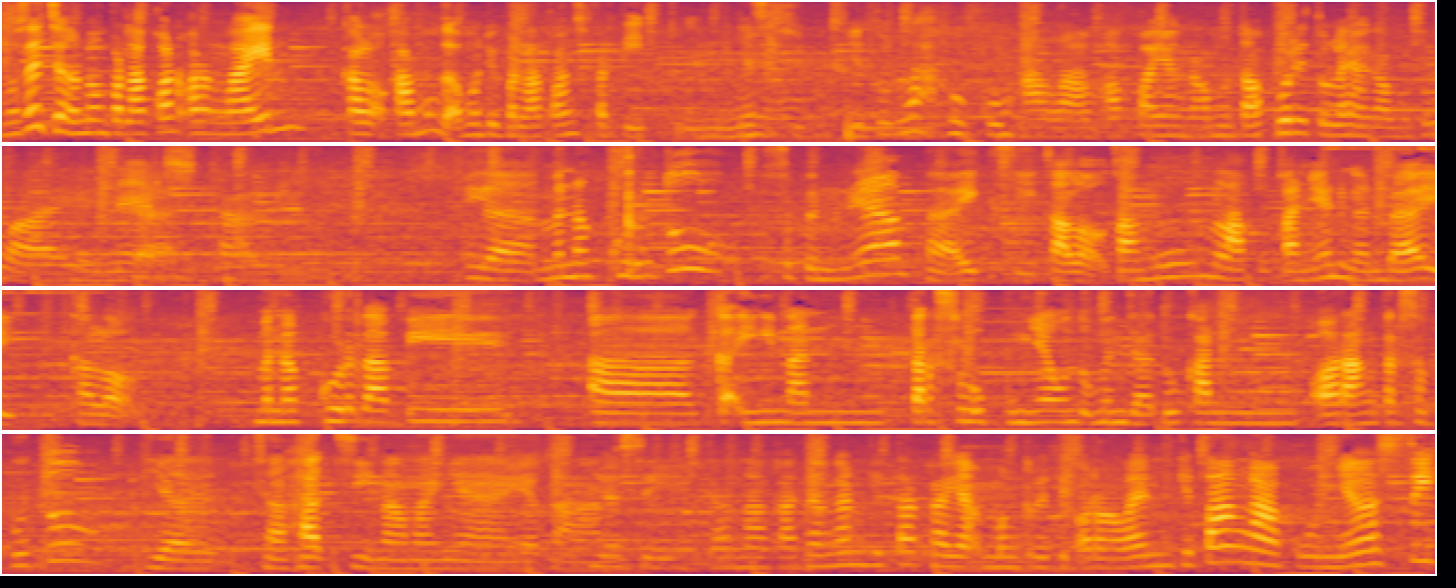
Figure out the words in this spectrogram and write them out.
maksudnya jangan memperlakukan orang lain kalau kamu nggak mau diperlakukan seperti itu. Gitu. itulah hukum alam. Apa yang kamu tabur itulah yang kamu tuai. Benar sekali. Iya, menegur tuh sebenarnya baik sih. Kalau kamu melakukannya dengan baik. Kalau menegur tapi uh, keinginan terselubungnya untuk menjatuhkan orang tersebut tuh ya jahat sih namanya ya kan. Iya sih, karena kadang kan kita kayak mengkritik orang lain, kita ngakunya sih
